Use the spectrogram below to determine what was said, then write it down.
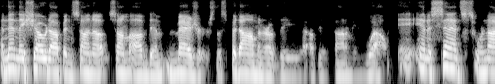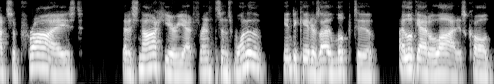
and then they showed up in some of, some of the measures, the speedometer of the of the economy as well. In a sense, we're not surprised that it's not here yet. For instance, one of the indicators I look to I look at a lot is called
